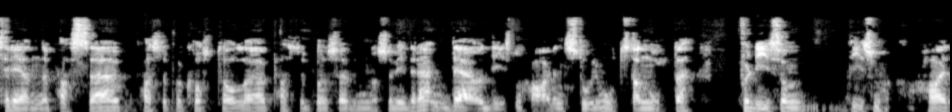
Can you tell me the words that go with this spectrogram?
trene passe, passe på kostholdet, passe på søvnen osv., det er jo de som har en stor motstand mot det. For de som, de som har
